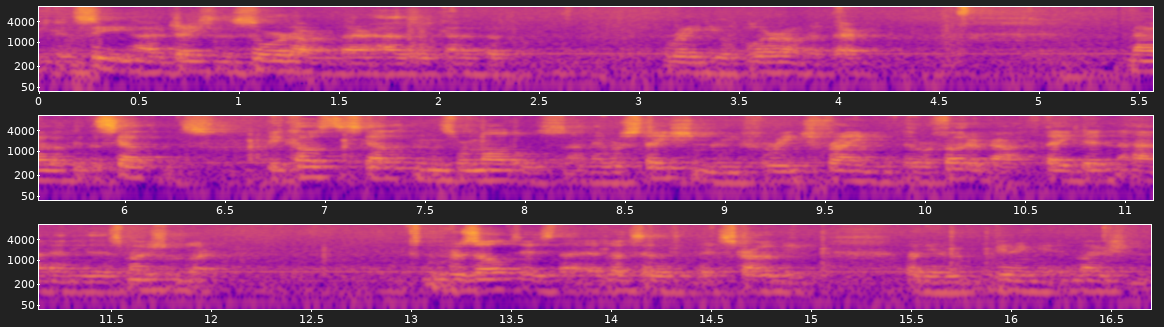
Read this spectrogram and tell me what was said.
You can see how Jason's sword arm there has a kind of a radial blur on it there. Now look at the skeletons. Because the skeletons were models and they were stationary for each frame they were photographed, they didn't have any of this motion blur. The result is that it looks a little bit stroby when you're viewing it in motion.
